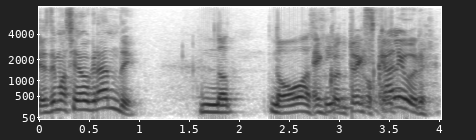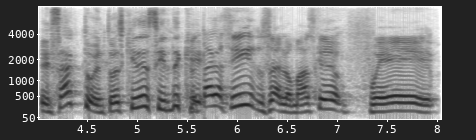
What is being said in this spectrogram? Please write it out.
Es demasiado grande. no, no, así. Encontré Excalibur. Exacto, entonces quiere decir de No que... tan así, o sea, lo más que fue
